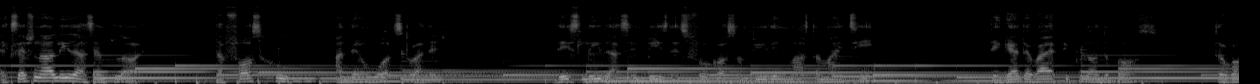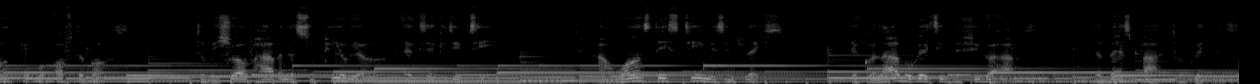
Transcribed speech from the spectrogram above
Exceptional leaders employ the first who and then what strategy. These leaders in business focus on building mastermind team. They get the right people on the bus, the wrong people off the bus, to be sure of having a superior executive team. And once this team is in place, they collaboratively figure out the best path to greatness.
